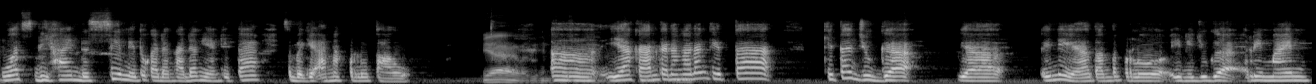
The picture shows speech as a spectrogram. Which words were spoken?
What's behind the scene itu kadang-kadang yang kita sebagai anak perlu tahu. Ya, Pak Bihan. Eh, Iya kan, kadang-kadang kita kita juga ya ini ya, tante perlu ini juga remind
